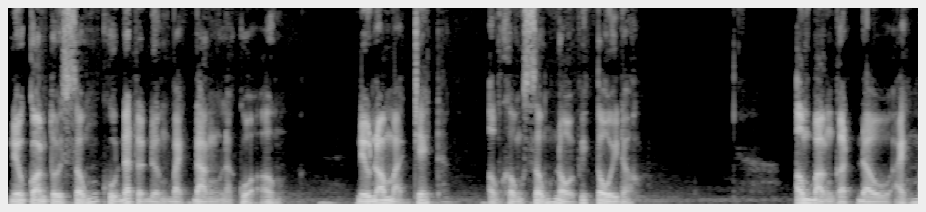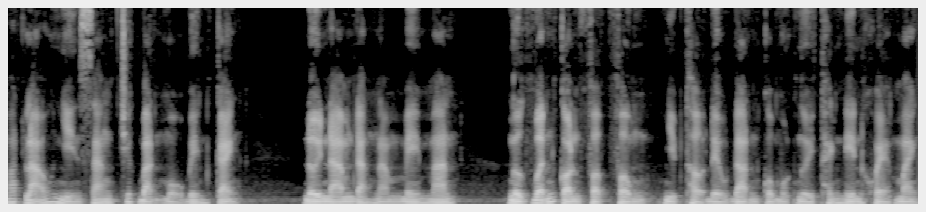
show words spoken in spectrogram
Nếu con tôi sống, khu đất ở đường Bạch Đằng là của ông. Nếu nó mà chết, ông không sống nổi với tôi đâu. Ông bằng gật đầu ánh mắt lão nhìn sang chiếc bàn mộ bên cạnh. Nơi Nam đang nằm mê man, ngực vẫn còn phập phồng nhịp thở đều đặn của một người thanh niên khỏe mạnh.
